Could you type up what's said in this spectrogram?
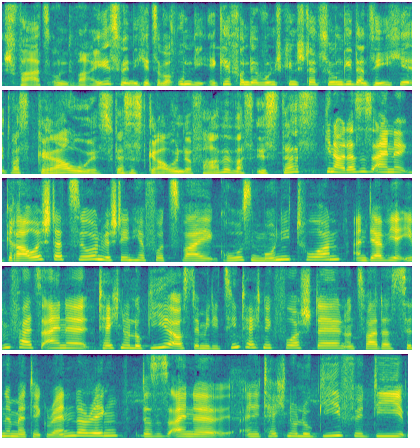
Schwarz und weiß. Wenn ich jetzt aber um die Ecke von der Wunschkindstation gehe, dann sehe ich hier etwas Graues. Das ist grau in der Farbe. Was ist das? Genau, das ist eine graue Station. Wir stehen hier vor zwei großen Monitoren, an der wir ebenfalls eine Technologie aus der Medizintechnik vorstellen, und zwar das Cinematic Rendering. Das ist eine, eine Technologie, für die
